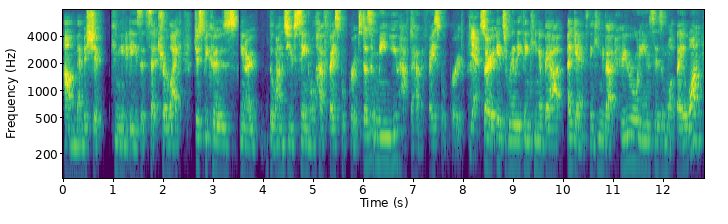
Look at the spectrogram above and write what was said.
um, membership communities, etc. Like, just because, you know, the ones you've seen all have Facebook groups doesn't mean you have to have a Facebook group. Yeah. So it's really thinking about, again, thinking about who your audience is and what they want,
